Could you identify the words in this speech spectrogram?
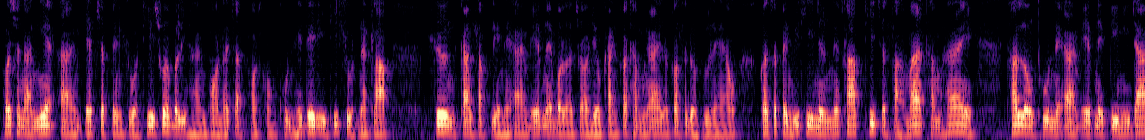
เพราะฉะนั้นเนี่ย RMF จะเป็นส่วนที่ช่วยบริหารพอร์ตและจัดพอร์ตของคุณให้ได้ดีที่สุดนะครับซึ่งการสับเปลี่ยนใน RMF ในบลจเดียวกันก็ทำง่ายแล้วก็สะดวกอยู่แล้ว ก็จะเป็นวิธีหนึ่งนะครับที่จะสามารถทำให้ ท่านลงทุนใน RMF ในปีนี้ได้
